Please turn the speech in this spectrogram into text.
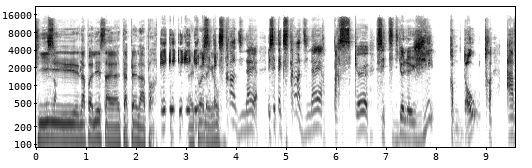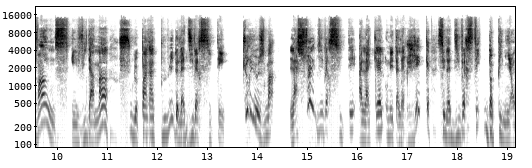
puis la police t'appelle à la porte. Et, et, et, et c'est extraordinaire. Et c'est extraordinaire parce que cette idéologie, comme d'autres, avance évidemment sous le parapluie de la diversité. Curieusement, la seule diversité à laquelle on est allergique, c'est la diversité d'opinion.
